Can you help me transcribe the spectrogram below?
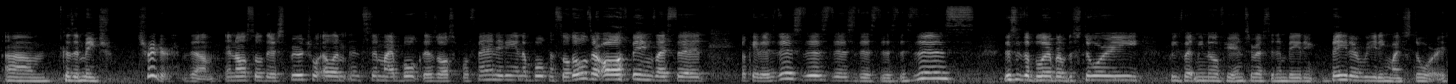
because um, it may tr trigger them. And also there's spiritual elements in my book. There's also profanity in the book. And so those are all things I said, okay, there's this, this, this, this, this, this, this. This is a blurb of the story. Please let me know if you're interested in beta, beta reading my story.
